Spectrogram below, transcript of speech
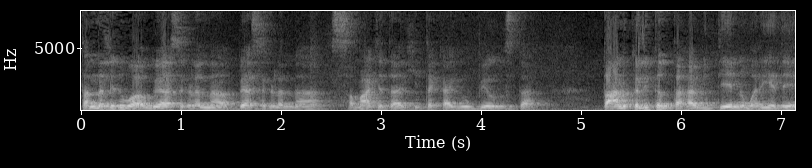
ತನ್ನಲ್ಲಿರುವ ಹವ್ಯಾಸಗಳನ್ನು, ಅಭ್ಯಾಸಗಳನ್ನು ಸಮಾಜದ ಹಿತಕ್ಕಾಗಿ ಉಪಯೋಗಿಸ್ತಾ, ತಾನು ಕಲಿತಂತಹ ವಿದ್ಯೆಯನ್ನು ಮರೆಯದೆ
